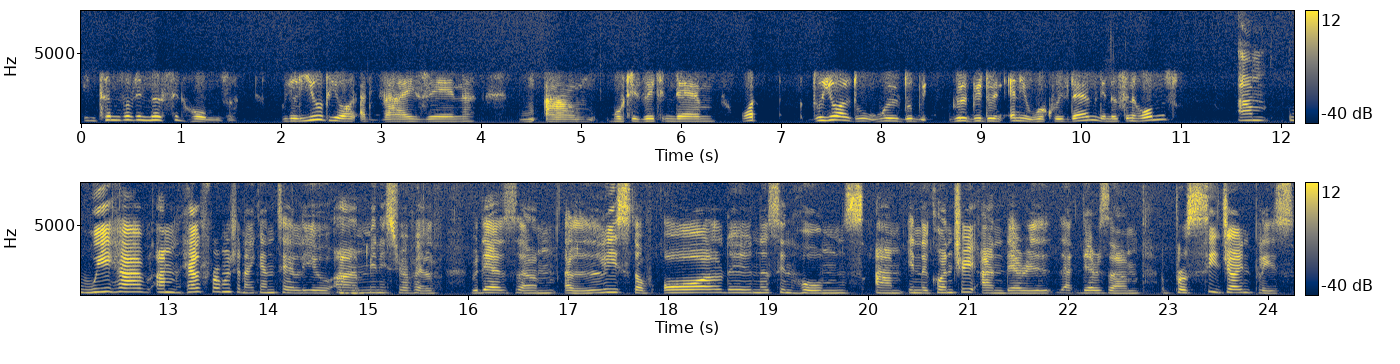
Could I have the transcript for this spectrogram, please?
In terms of the nursing homes, will you be advising, um, motivating them? What do you all do? Will do will be doing any work with them, the nursing homes? Um, we have um, health promotion. I can tell you, um, mm-hmm. Ministry of Health. There's um, a list of all the nursing homes um, in the country, and there is there's um, a procedure in place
